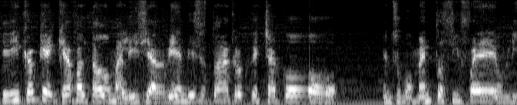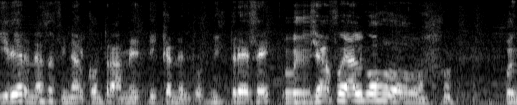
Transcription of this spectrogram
Sí, creo que, ha faltado malicia. Bien, dices, Tona, creo que Chaco en su momento sí fue un líder en esa final contra América en el 2013, pues ya fue algo pues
